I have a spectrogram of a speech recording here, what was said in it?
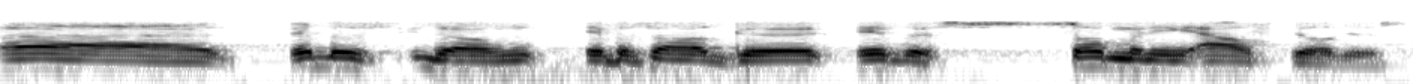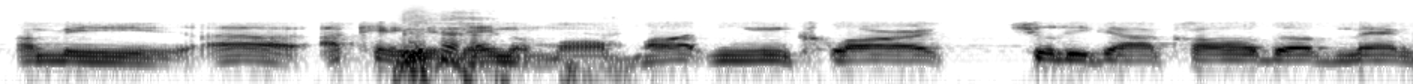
uh, it was you know it was all good. It was so many outfielders. I mean, uh, I can't even name them all. Martin, Clark, Chili got called up, Max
